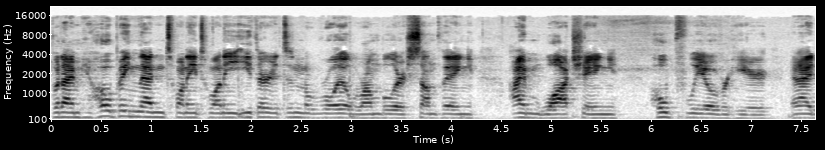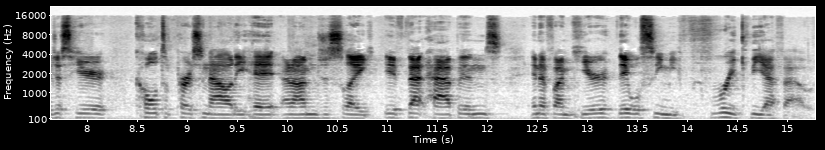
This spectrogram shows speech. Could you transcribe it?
But I'm hoping that in 2020, either it's in the Royal Rumble or something, I'm watching, hopefully over here, and I just hear Cult of Personality hit, and I'm just like, if that happens, and if I'm here, they will see me freak the f out.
